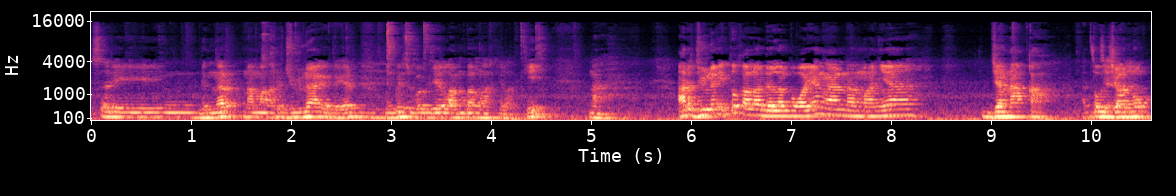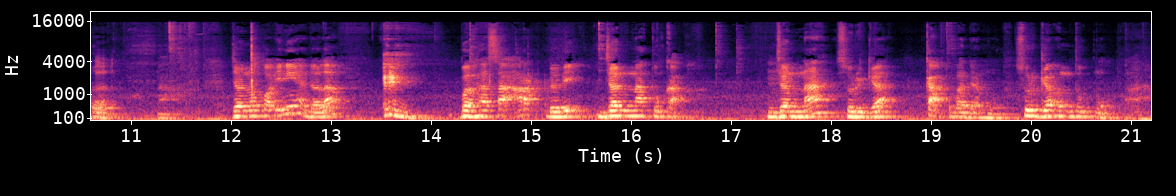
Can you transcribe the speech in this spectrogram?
sering dengar nama Arjuna gitu ya. Hmm. Mungkin sebagai lambang laki-laki. Nah, Arjuna itu kalau dalam pewayangan namanya Janaka atau. Janoko. Nah, Janoko ini adalah bahasa Arab dari Jannatuka. Hmm. Jannah surga, ka kepadamu, surga untukmu. Nah,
